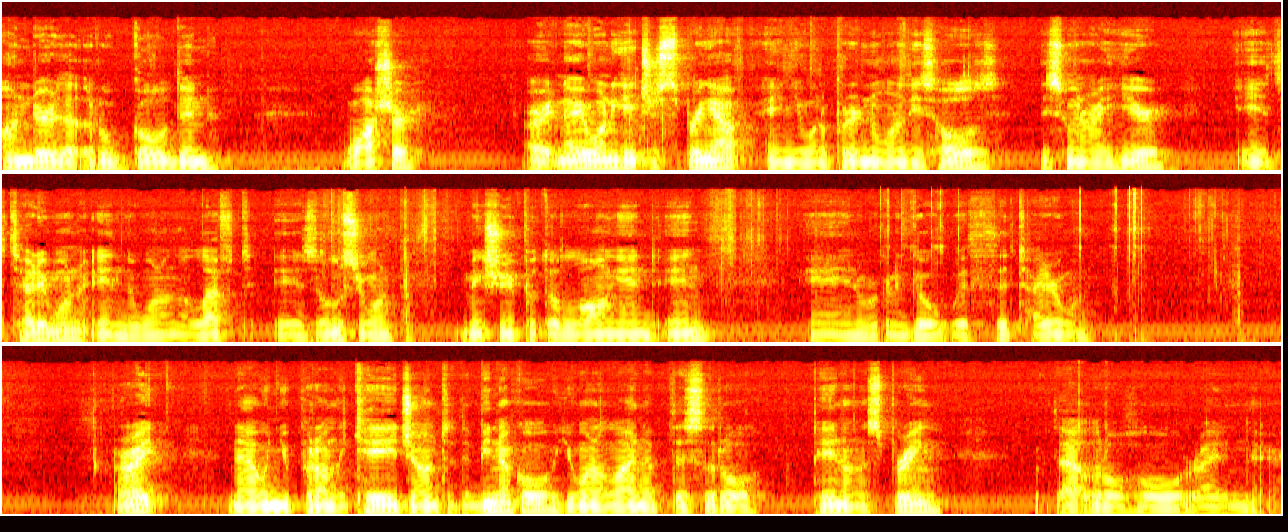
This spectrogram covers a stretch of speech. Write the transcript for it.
under that little golden washer. Alright, now you want to get your spring out and you want to put it in one of these holes. This one right here is the tighter one and the one on the left is the looser one. Make sure you put the long end in and we're going to go with the tighter one. Alright, now when you put on the cage onto the B-knuckle, you want to line up this little pin on the spring with that little hole right in there.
